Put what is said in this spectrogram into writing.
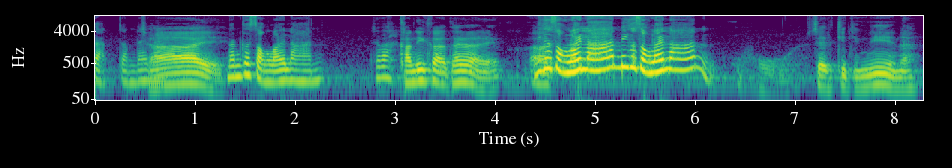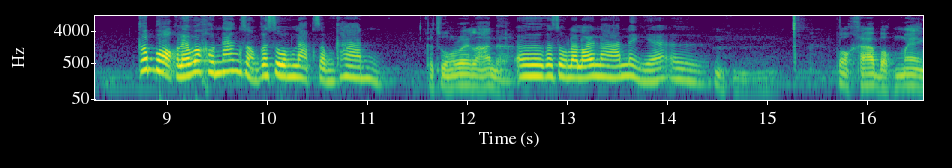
จัดจำได้ไหมใช่นั่นก็สองร้อยล้านใช่ปะคราวนี้ก็เท่าไหร่นี่ก็สองร้อยล้าน นี่ก็สองร้อยล้าน โอ้โหเศรษฐกิจอย่างนี้นะ ก็บอกแล้วว่าเขานั่งสองกระทรวงหลักสำคัญ กระทรวงร้อยล้านเหรอเออกระทรวงละร้อยล้านอะไรอย่างเงี้ยเออพ่อค้าบอกแม่ง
